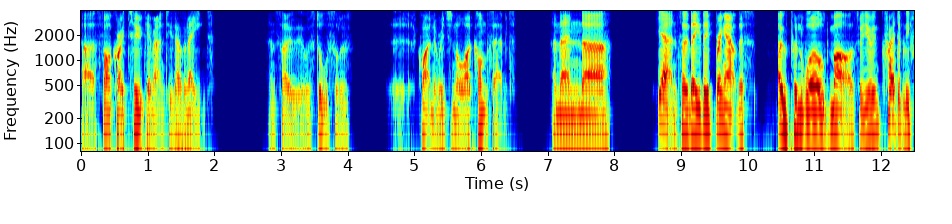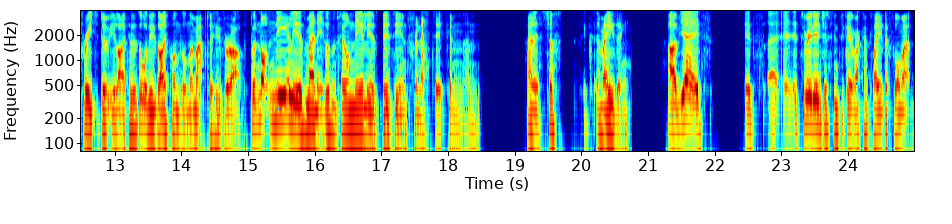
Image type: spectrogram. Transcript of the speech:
Uh, Far Cry 2 came out in 2008, and so it was still sort of uh, quite an original uh, concept. And then, uh, yeah, and so they, they bring out this open world Mars where you're incredibly free to do what you like. And there's all these icons on the map to hoover up, but not nearly as many. It doesn't feel nearly as busy and frenetic, and and, and it's just amazing. Uh, yeah, it's it's uh, it's really interesting to go back and play the format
